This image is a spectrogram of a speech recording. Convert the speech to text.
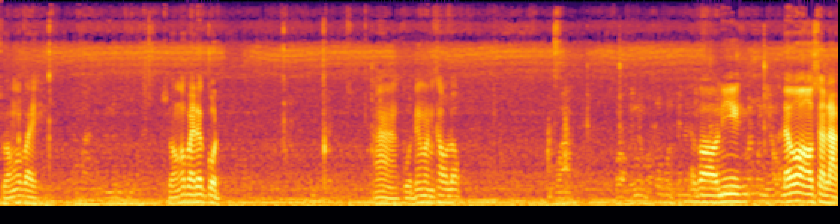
สวมเข้าไป สวมเข้าไปแล้วกด อ่ากดให้มันเข้าล็อกแล้วก็นี่แล้วก็เอาสลัก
